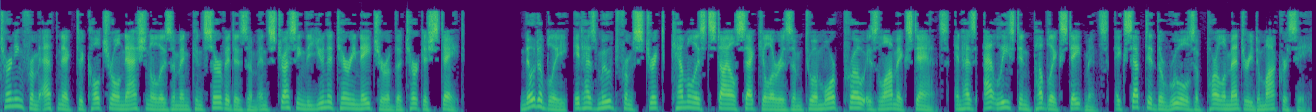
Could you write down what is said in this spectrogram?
turning from ethnic to cultural nationalism and conservatism and stressing the unitary nature of the Turkish state. Notably, it has moved from strict, Kemalist-style secularism to a more pro-Islamic stance, and has, at least in public statements, accepted the rules of parliamentary democracy.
